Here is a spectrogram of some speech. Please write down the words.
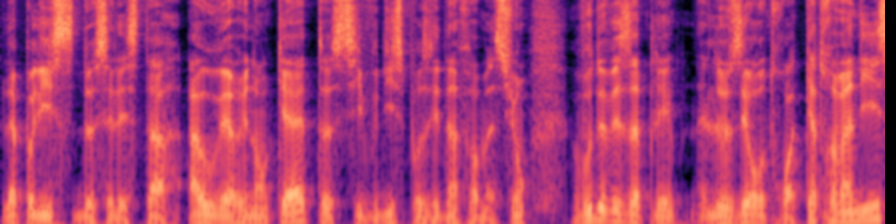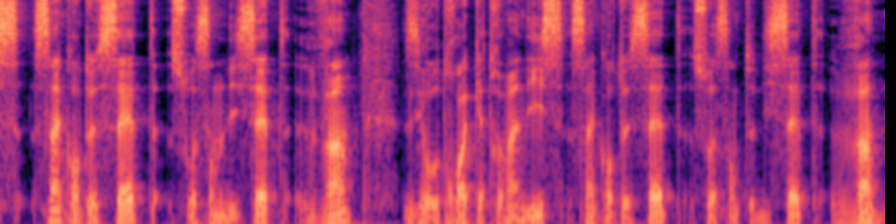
La police de Célestat a ouvert une enquête. Si vous disposez d'informations, vous devez appeler le 03 90 57 77 20 03 90 57 77 20.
